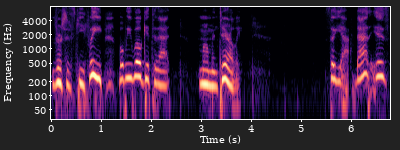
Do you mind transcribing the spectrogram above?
versus Keith Lee, but we will get to that momentarily. So yeah, that is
